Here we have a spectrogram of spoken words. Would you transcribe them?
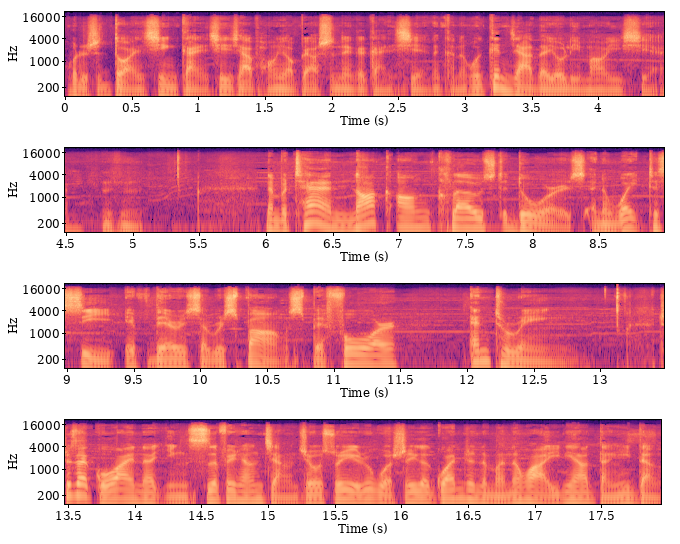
或者是短信感谢一下朋友，表示那个感谢，那可能会更加的有礼貌一些。嗯哼。Number ten, knock on closed doors and wait to see if there is a response before entering. 这在国外呢，隐私非常讲究，所以如果是一个关着的门的话，一定要等一等，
